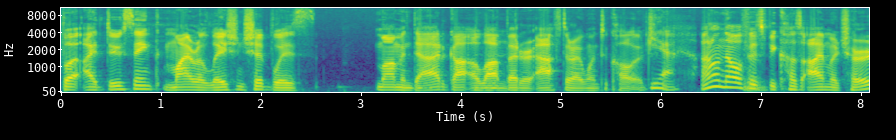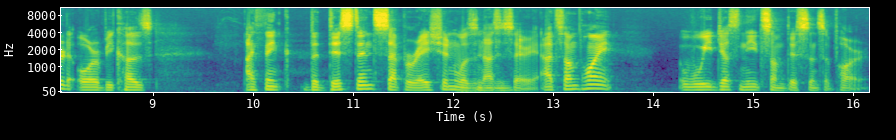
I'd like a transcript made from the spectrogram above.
but I do think my relationship with mom and dad got a lot mm-hmm. better after I went to college. yeah, I don't know if it's because I matured or because I think the distance separation was mm-hmm. necessary. At some point, we just need some distance apart.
